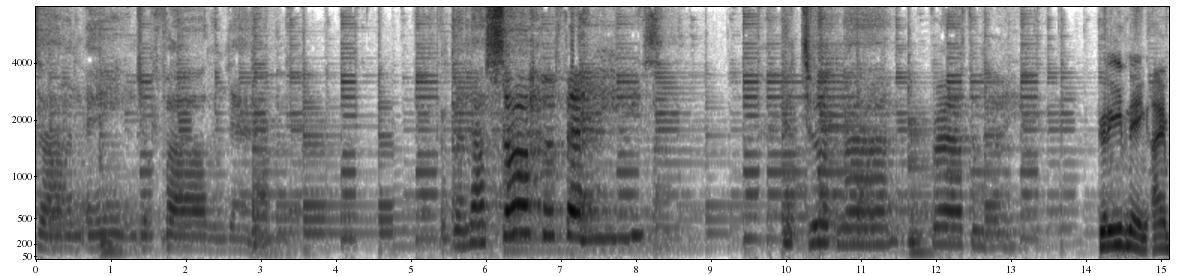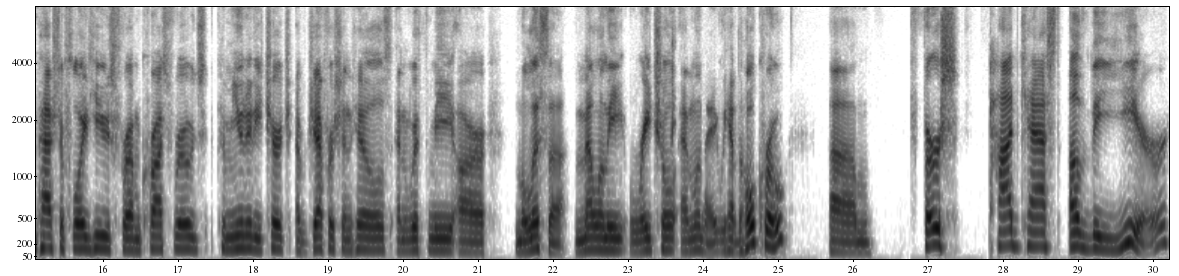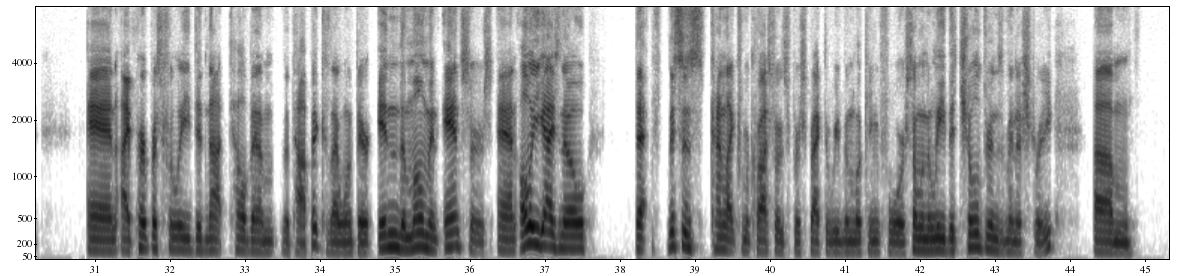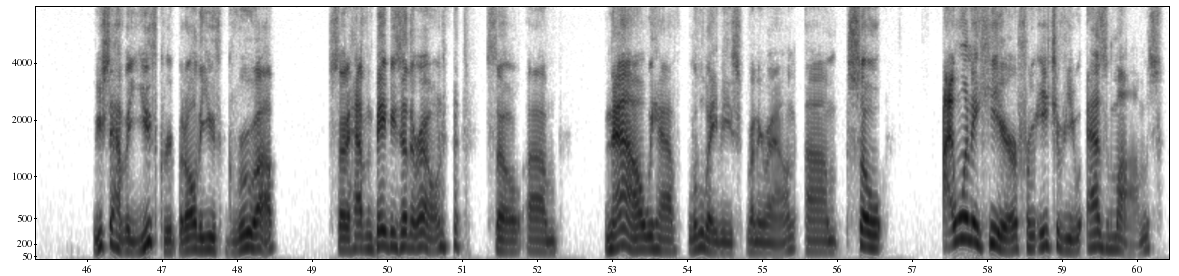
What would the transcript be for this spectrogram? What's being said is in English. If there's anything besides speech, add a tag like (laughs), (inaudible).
Saw an angel falling down. And when I saw her face, it took my breath away. Good evening. I am Pastor Floyd Hughes from Crossroads Community Church of Jefferson Hills, and with me are Melissa, Melanie, Rachel, and Lene. We have the whole crew. Um, first podcast of the year, and I purposefully did not tell them the topic because I want their in the moment answers. And all of you guys know that this is kind of like from a crossroads perspective. We've been looking for someone to lead the children's ministry um, we used to have a youth group, but all the youth grew up, started having babies of their own. (laughs) so um, now we have little babies running around. Um, so I want to hear from each of you as moms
